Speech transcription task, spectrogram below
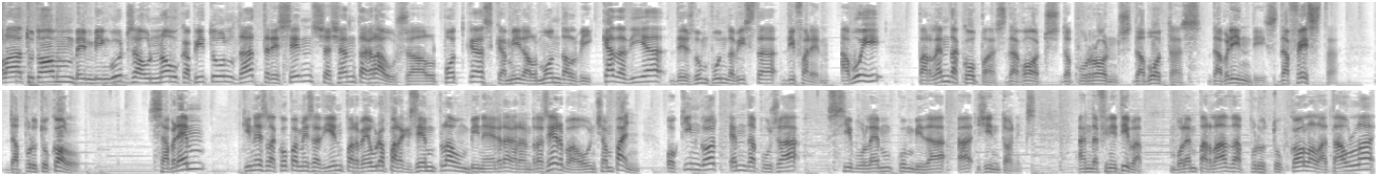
Hola a tothom, benvinguts a un nou capítol de 360 graus, el podcast que mira el món del vi cada dia des d'un punt de vista diferent. Avui parlem de copes, de gots, de porrons, de botes, de brindis, de festa, de protocol. Sabrem quina és la copa més adient per beure, per exemple, un vi negre a gran reserva o un xampany, o quin got hem de posar si volem convidar a gin tònics. En definitiva, volem parlar de protocol a la taula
